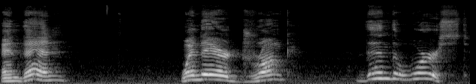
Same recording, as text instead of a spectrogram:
And then, when they are drunk, then the worst.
